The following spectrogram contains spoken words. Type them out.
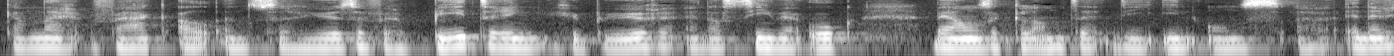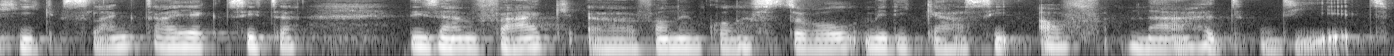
kan daar vaak al een serieuze verbetering gebeuren. En dat zien wij ook bij onze klanten die in ons uh, energiek slank traject zitten. Die zijn vaak uh, van hun cholesterolmedicatie af na het dieet.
